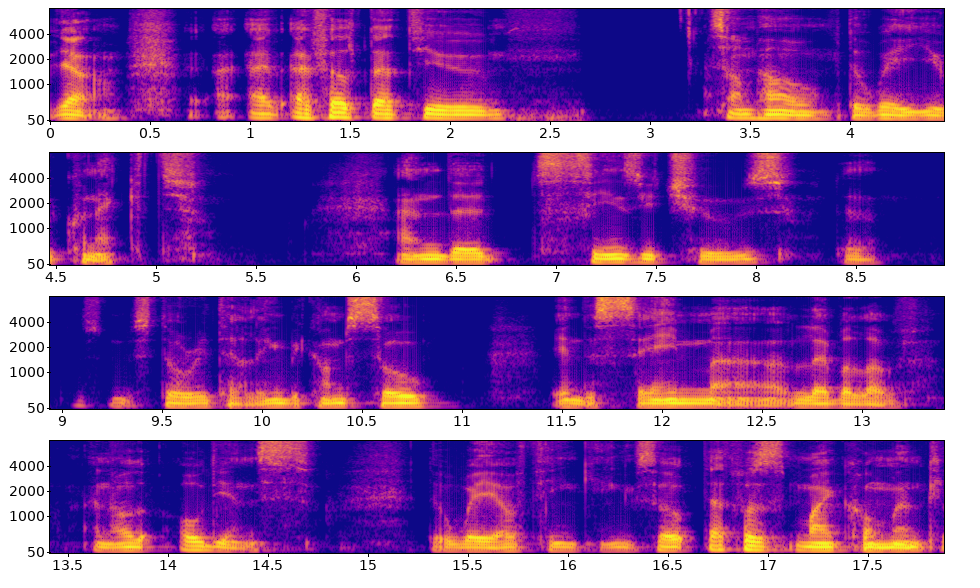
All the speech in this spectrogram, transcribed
yeah. I, I felt that you somehow the way you connect and the scenes you choose, the storytelling becomes so in the same uh, level of an audience the way of thinking. So that was my comment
